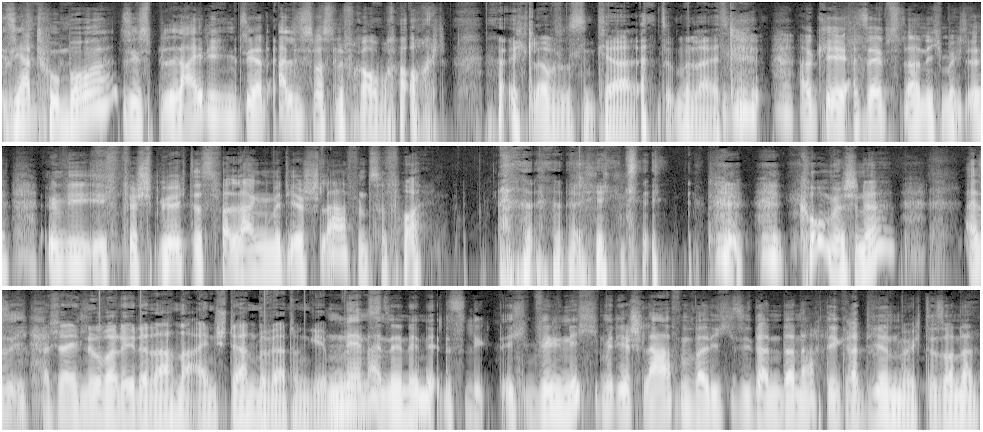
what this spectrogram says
sie hat Humor, sie ist beleidigend, sie hat alles, was eine Frau braucht. Ich glaube, es ist ein Kerl. Tut mir leid. Okay, selbst dann, ich möchte, irgendwie verspüre ich das Verlangen, mit ihr schlafen zu wollen. Komisch, ne? Also ich, Wahrscheinlich nur, weil du ihr danach eine Ein-Stern-Bewertung geben nee, willst. Nein, nein, nein, nein. Das liegt, ich will nicht mit ihr schlafen, weil ich sie dann danach degradieren möchte, sondern,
